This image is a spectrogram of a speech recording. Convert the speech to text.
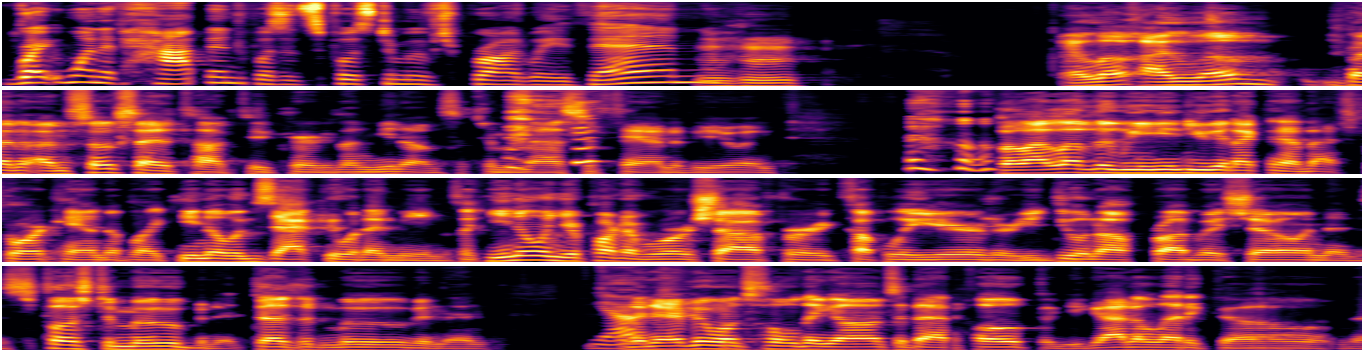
right when it happened was it supposed to move to Broadway then? hmm I love, I love, but I'm so excited to talk to you, because I'm, you know, I'm such a massive fan of you, and but I love that we, you and I can have that shorthand of like, you know, exactly what I mean. It's like, you know, when you're part of a workshop for a couple of years, or you do an off Broadway show, and then it's supposed to move, and it doesn't move, and then, Yeah. then everyone's holding on to that hope, and you got to let it go. And,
